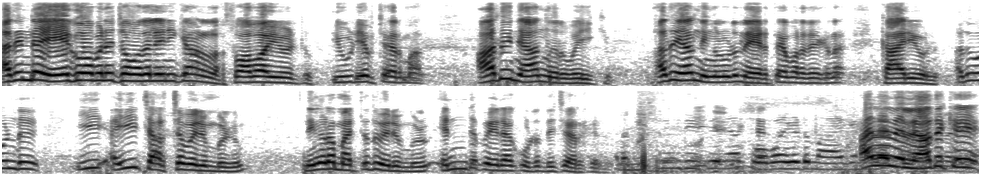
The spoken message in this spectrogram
അതിന്റെ ഏകോപന ചുമതല എനിക്കാണല്ലോ സ്വാഭാവികമായിട്ടും യു ഡി എഫ് ചെയർമാൻ. അത് ഞാൻ നിർവഹിക്കും. അത് ഞാൻ നിങ്ങളോട് നേരത്തെ പറഞ്ഞേക്കുന്ന കാര്യമാണ്. അതുകൊണ്ട് ഈ ഈ ചർച്ച വരുമ്പോഴും നിങ്ങളുടെ മറ്റത് വരുമ്പോഴും എന്റെ പേര് ആ കൂട്ടത്തിൽ ചേർക്കരുത്. അല്ലല്ല അതൊക്കെ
